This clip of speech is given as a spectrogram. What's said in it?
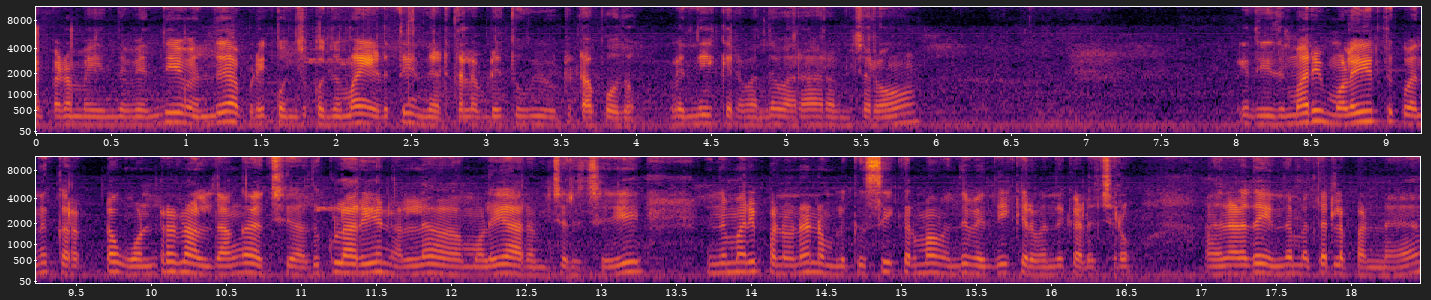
இப்போ நம்ம இந்த வெந்தயம் வந்து அப்படியே கொஞ்சம் கொஞ்சமாக எடுத்து இந்த இடத்துல அப்படியே தூவி விட்டுட்டா போதும். வெந்தயக்கீரை வந்து வர ஆரம்பிச்சிடும் இது இது மாதிரி முளையறதுக்கு வந்து கரெக்டாக ஒன்றரை நாள் தாங்க ஆச்சு. அதுக்குள்ளாரையே நல்லா முளைய ஆரம்பிச்சிருச்சு. இந்த மாதிரி பண்ணோன்னா நம்மளுக்கு சீக்கிரமாக வந்து வெந்தயக்கீரை வந்து கிடச்சிரும். அதனால தான் இந்த மெத்தடில் பண்ணேன்.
